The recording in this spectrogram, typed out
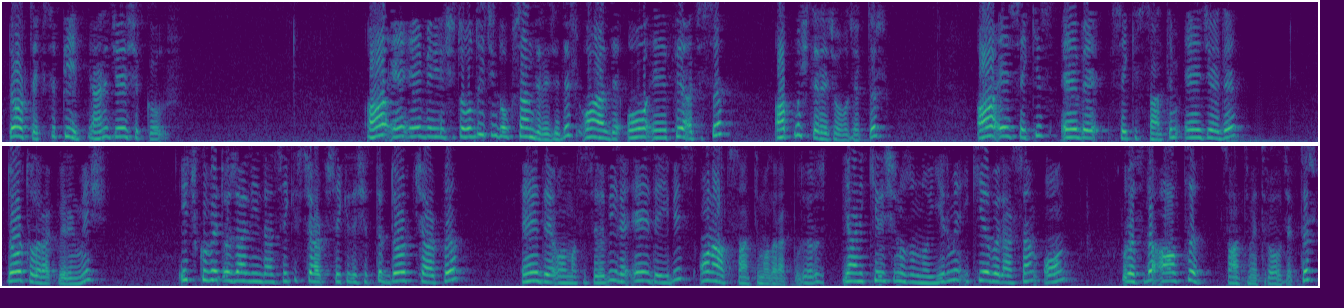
4 eksi pi yani C şıkkı olur. A, E, E, B eşit olduğu için 90 derecedir. O halde O, E, F açısı 60 derece olacaktır. A, E 8, E, B 8 santim, E, C de 4 olarak verilmiş. İç kuvvet özelliğinden 8 çarpı 8 eşittir 4 çarpı ED olması sebebiyle ED'yi biz 16 santim olarak buluyoruz. Yani kirişin uzunluğu 20, 2'ye bölersem 10, burası da 6 santimetre olacaktır.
